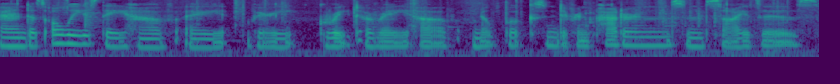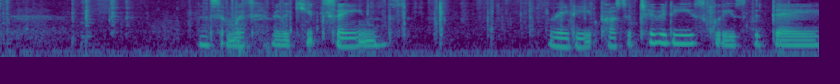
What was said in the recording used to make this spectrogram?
and as always, they have a very great array of notebooks in different patterns and sizes, and some with really cute sayings. Radiate positivity, squeeze the day,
